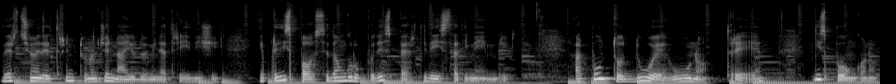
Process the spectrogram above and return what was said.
versione del 31 gennaio 2013, e predisposte da un gruppo di esperti degli Stati membri. Al punto 2.1.3 dispongono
